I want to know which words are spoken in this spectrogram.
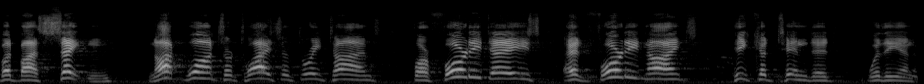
but by Satan, not once or twice or three times, for 40 days and 40 nights, he contended with the enemy.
